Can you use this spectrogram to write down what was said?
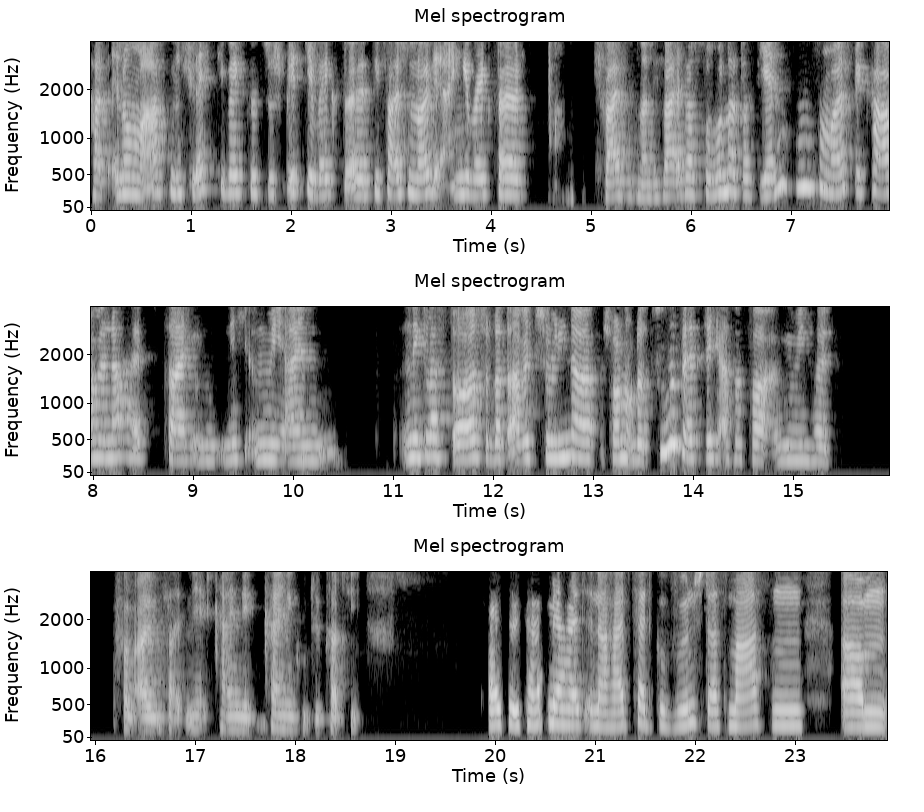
Hat Enno Maaßen schlecht gewechselt, zu spät gewechselt, die falschen Leute eingewechselt ich weiß es nicht. Ich war etwas verwundert, dass Jensen zum Beispiel kam in der Halbzeit und nicht irgendwie ein Niklas Dorsch oder David Scholina schon oder zusätzlich. Also es war irgendwie halt von allen Seiten her keine, keine gute Partie. Also ich habe mir halt in der Halbzeit gewünscht, dass Maaßen ähm,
